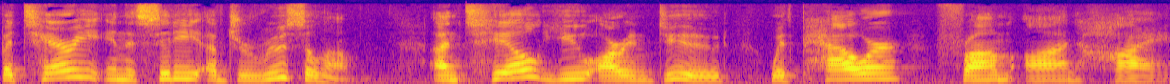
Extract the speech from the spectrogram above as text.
but tarry in the city of Jerusalem until you are endued with power from on high.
